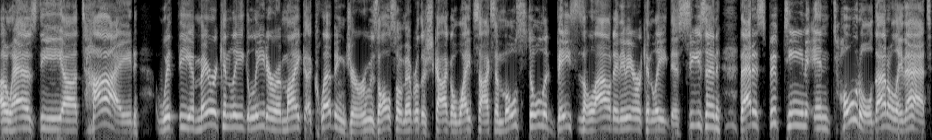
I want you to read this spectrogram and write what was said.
who has the uh, tied with the American League leader, Mike Clevinger, who is also a member of the Chicago White Sox, and most stolen bases allowed in the American League this season. That is 15 in total. Not only that,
